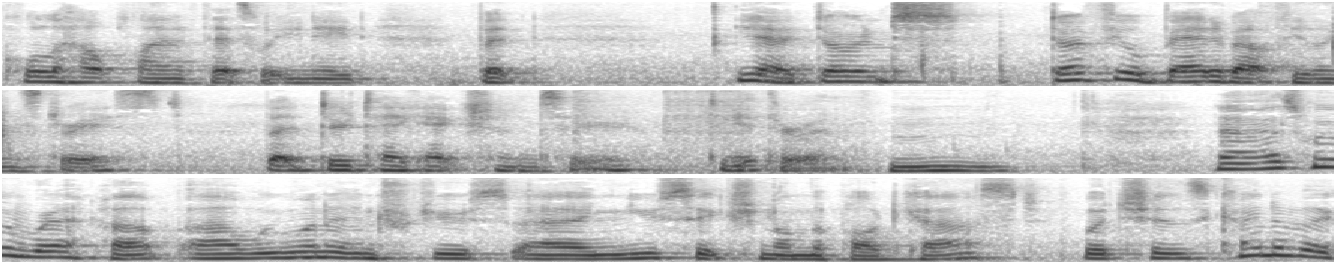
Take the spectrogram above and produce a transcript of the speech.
call a helpline if that's what you need. But yeah, don't don't feel bad about feeling stressed, but do take action to to get through it. Mm. Now, as we wrap up, uh, we want to introduce a new section on the podcast, which is kind of a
